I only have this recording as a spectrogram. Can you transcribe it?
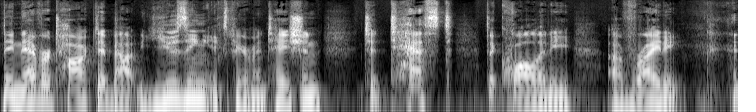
They never talked about using experimentation to test the quality of writing.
